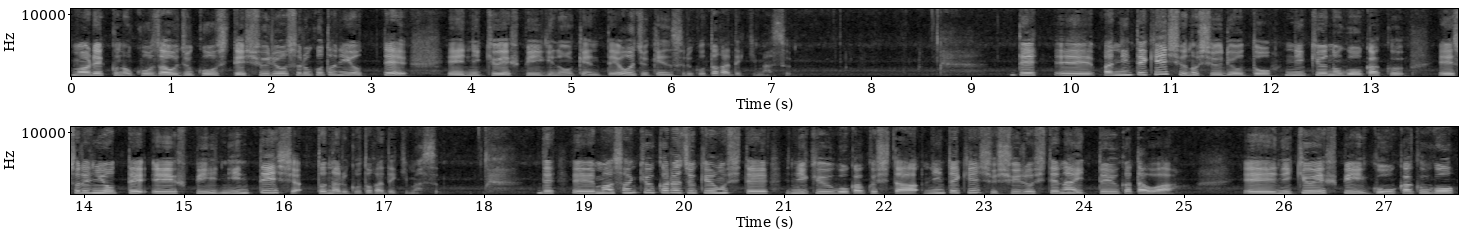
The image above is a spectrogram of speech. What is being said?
まあ、レックの講座を受講して修了することによって、えー、2級 FP 技能検定を受験することができます。で、えーまあ、認定研修の修了と2級の合格、えー、それによって AFP 認定者となることができます。で、えーまあ、3級から受験をして2級合格した認定研修修了してないという方はえー、2級 FP 合格後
